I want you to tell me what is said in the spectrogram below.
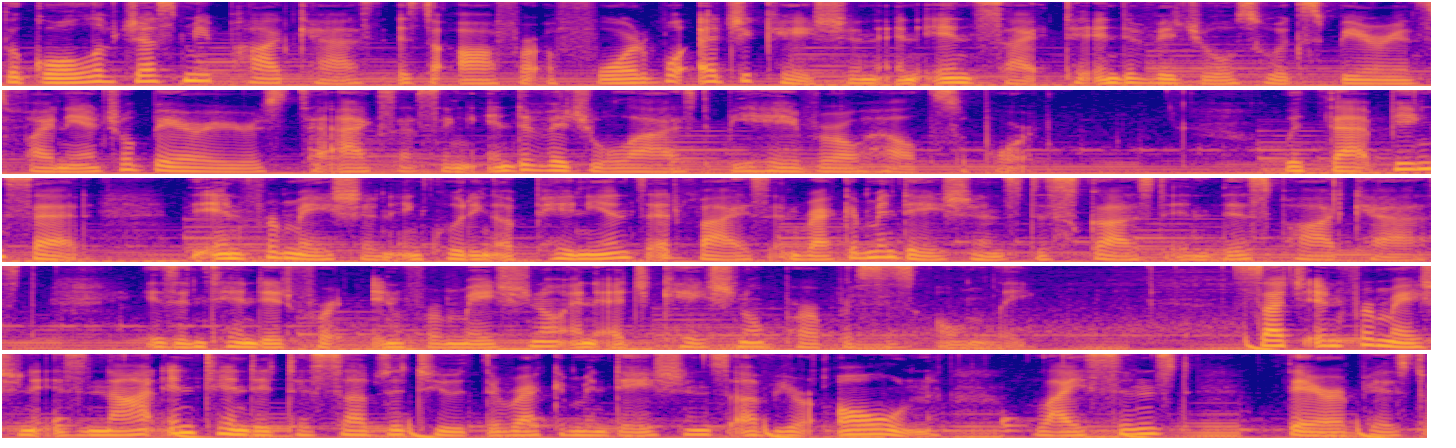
The goal of Just Me podcast is to offer affordable education and insight to individuals who experience financial barriers to accessing individualized behavioral health support. With that being said, the information, including opinions, advice, and recommendations discussed in this podcast, is intended for informational and educational purposes only. Such information is not intended to substitute the recommendations of your own licensed therapist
